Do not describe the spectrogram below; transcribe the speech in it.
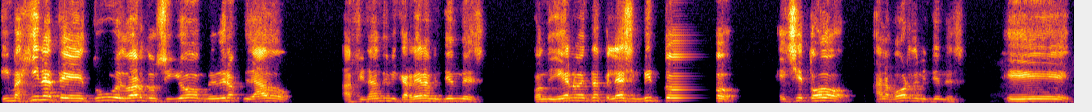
imagínate tú, Eduardo, si yo me hubiera cuidado al final de mi carrera, ¿me entiendes? Cuando llegué a 90 peleas invicto, eché todo a la borde, ¿me entiendes? Eh,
